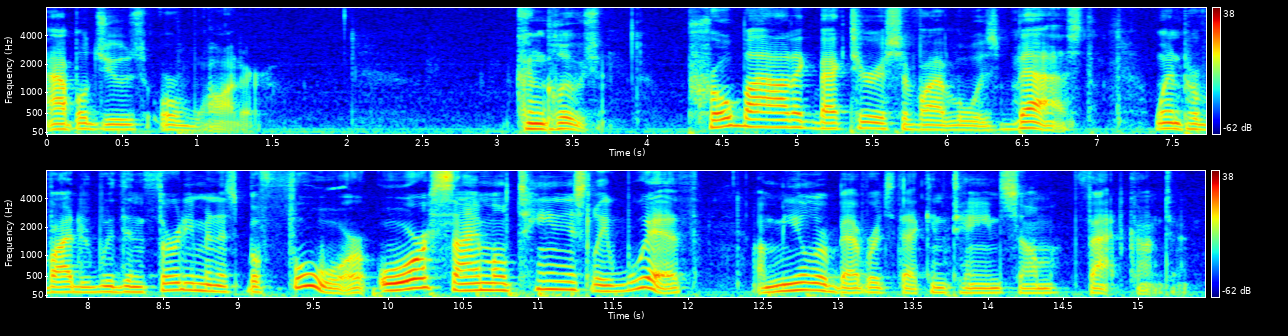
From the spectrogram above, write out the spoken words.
apple juice, or water. Conclusion. Probiotic bacteria survival was best when provided within 30 minutes before or simultaneously with a meal or beverage that contained some fat content.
